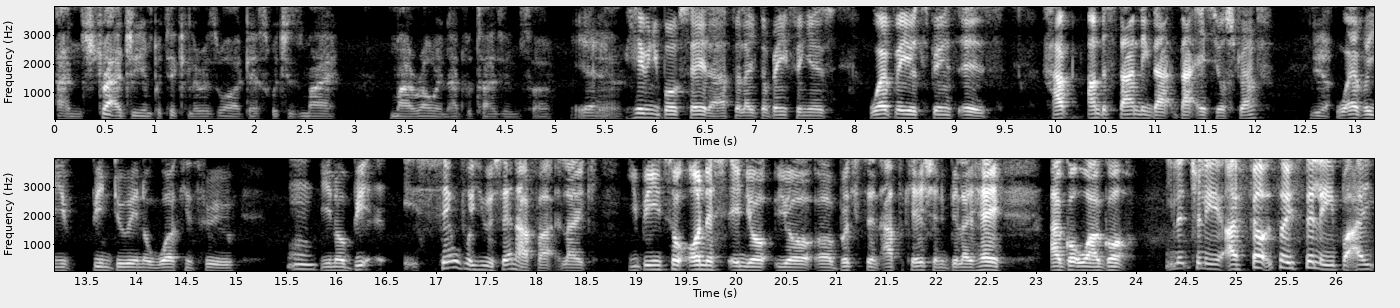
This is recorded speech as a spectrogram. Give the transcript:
and strategy in particular as well. I guess, which is my my role in advertising. So Yeah. Yeah. Hearing you both say that, I feel like the main thing is whatever your experience is, have understanding that that is your strength. yeah, Whatever you've been doing or working through, you know, be same for you were saying, Alpha. Like you being so honest in your your uh, Brixton application, be like, hey, I got what I got. literally i felt so silly but i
